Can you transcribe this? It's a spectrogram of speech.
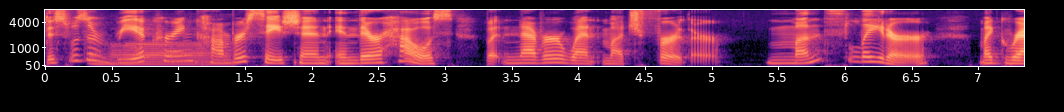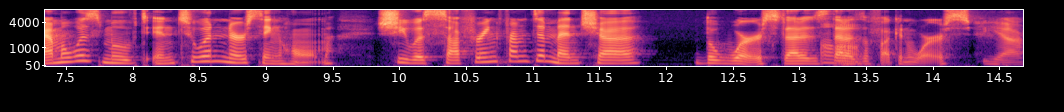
This was a reoccurring Oh. conversation in their house, but never went much further. Months later, my grandma was moved into a nursing home. She was suffering from dementia, the worst. That is that is the fucking worst Yeah.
